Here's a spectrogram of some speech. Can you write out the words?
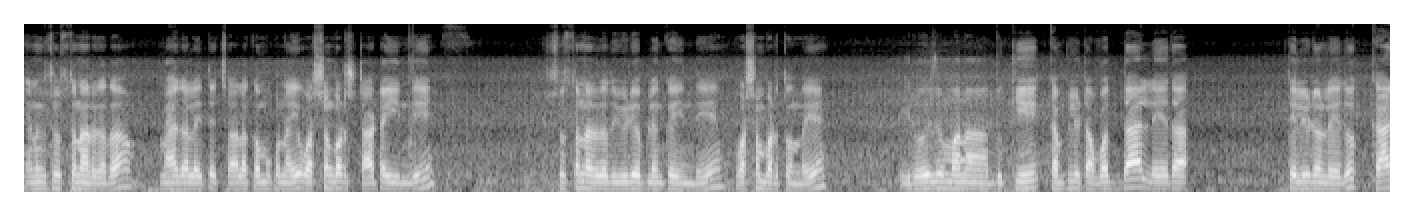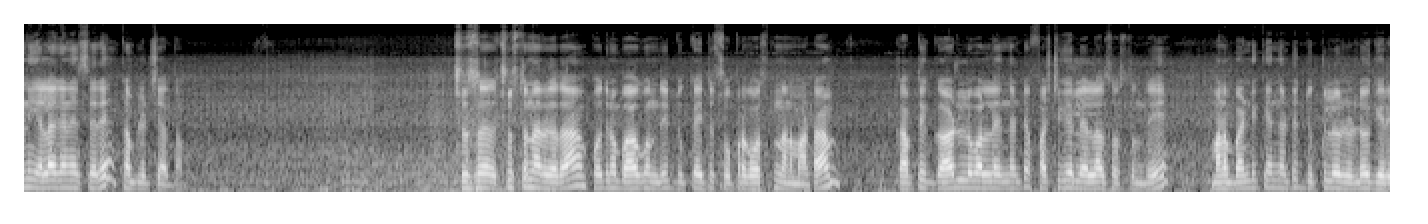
వెనక చూస్తున్నారు కదా మేఘాలు అయితే చాలా కమ్ముకున్నాయి. వర్షం కూడా స్టార్ట్ అయ్యింది. చూస్తున్నారు కదా వీడియో బ్లింక్ అయింది వర్షం పడుతుంది. ఈరోజు మన దుక్కి కంప్లీట్ అవ్వద్దా లేదా తెలియడం లేదు. కానీ ఎలాగైనా సరే కంప్లీట్ చేద్దాం. చూసా చూస్తున్నారు కదా పొద్దున బాగుంది దుక్కి అయితే సూపర్గా వస్తుంది అనమాట కాకపోతే గాడుల వల్ల ఏంటంటే ఫస్ట్ గేర్లో వెళ్ళాల్సి వస్తుంది. మన బండికి ఏంటంటే దుక్కిలో రెండో గేర్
